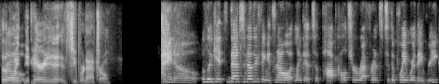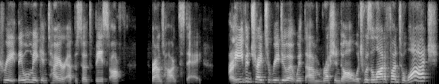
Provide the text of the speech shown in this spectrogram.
To the point they parodied it in Supernatural. I know. Like it's that's another thing. It's now like it's a pop culture reference to the point where they recreate, they will make entire episodes based off Groundhog's Day. Right. They even tried to redo it with um Russian Doll, which was a lot of fun to watch.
